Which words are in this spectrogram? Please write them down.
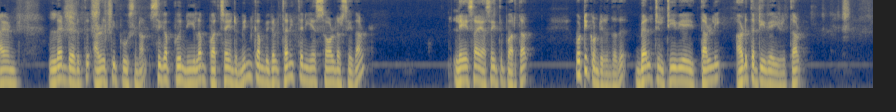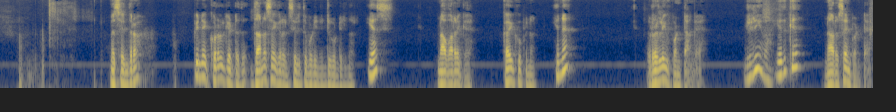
அயன் லெட் எடுத்து அழுத்தி பூசினாள் சிகப்பு நீலம் பச்சை என்று மின் கம்பிகள் தனித்தனியே சால்டர் செய்தால் லேசாய் அசைத்து பார்த்தால் ஒட்டி கொண்டிருந்தது பெல்ட்டில் டிவியை தள்ளி அடுத்த டிவியை இழுத்தாள் மிஸ் இந்திரா பின்னே குரல் கேட்டது தனசேகரன் சிரித்தபடி நின்று கொண்டிருந்தார் எஸ் நான் வரேங்க. கை கூப்பினான். என்ன? ரிலீவ் பண்ணிட்டாங்க. ரிலீவா எதுக்கு? நான் ரிசைன் பண்ணிட்டேன்.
